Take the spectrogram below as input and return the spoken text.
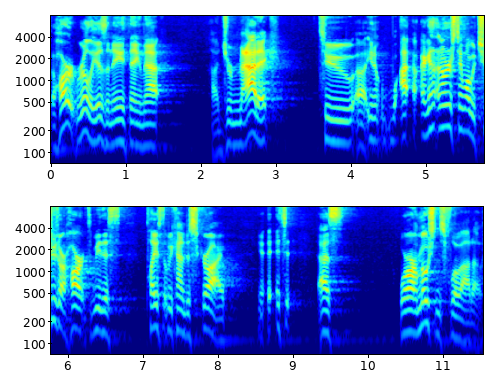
The heart really isn't anything that uh, dramatic to, uh, you know, I, I, guess I don't understand why we choose our heart to be this place that we kind of describe. It's as where our emotions flow out of.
